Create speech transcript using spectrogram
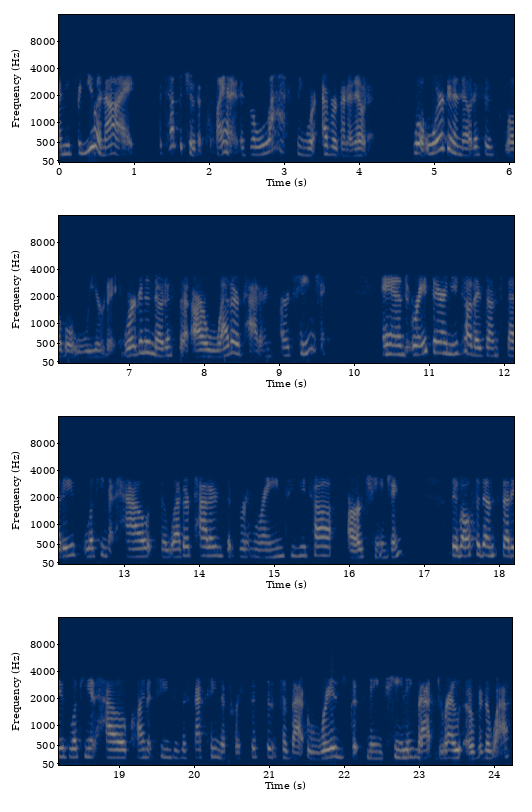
I mean, for you and I, the temperature of the planet is the last thing we're ever going to notice. What we're going to notice is global weirding. We're going to notice that our weather patterns are changing. And right there in Utah, they've done studies looking at how the weather patterns that bring rain to Utah are changing. They've also done studies looking at how climate change is affecting the persistence of that ridge that's maintaining that drought over the West.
